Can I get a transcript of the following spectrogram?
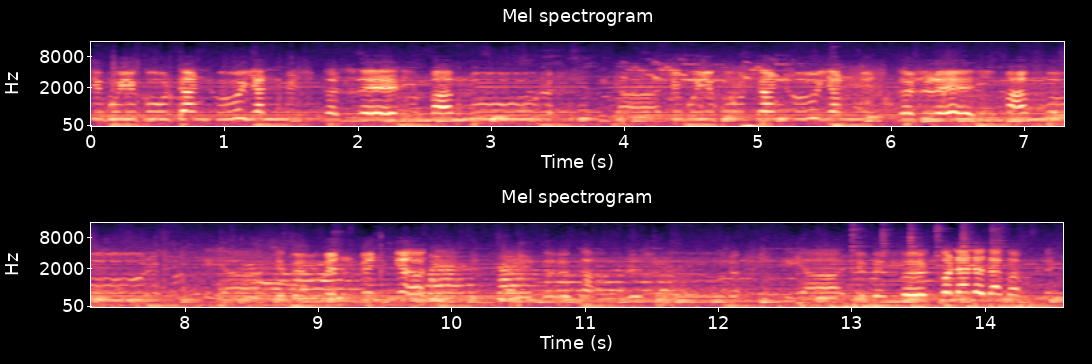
Gece uykudan uyanmış gözleri mamur Gece uykudan uyanmış gözleri mamur ben kolana da gamle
